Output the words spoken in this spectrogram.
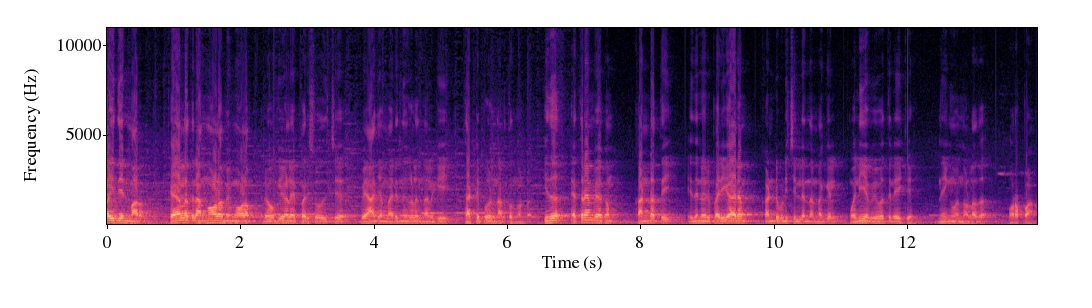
വൈദ്യന്മാർ കേരളത്തിൽ അങ്ങോളം ഇങ്ങോളം രോഗികളെ പരിശോധിച്ച് വ്യാജ മരുന്നുകൾ നൽകി തട്ടിപ്പുകൾ നടത്തുന്നുണ്ട്. ഇത് എത്രയും വേഗം കണ്ടെത്തി ഇതിനൊരു പരിഹാരം കണ്ടുപിടിച്ചില്ലെന്നുണ്ടെങ്കിൽ വലിയ വിപത്തിലേക്ക് നീങ്ങുമെന്നുള്ളത് ഉറപ്പാണ്.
